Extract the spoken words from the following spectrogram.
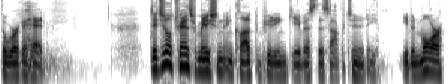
The work ahead. Digital transformation and cloud computing gave us this opportunity. Even more,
